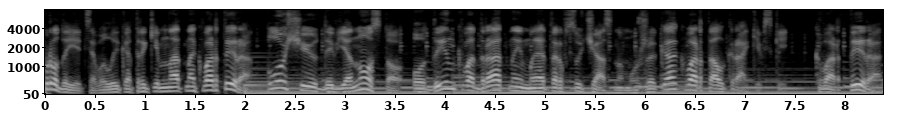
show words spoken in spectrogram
Продається велика трикімнатна квартира площею 91 квадратний метр в сучасному ЖК квартал Краківський. Квартира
